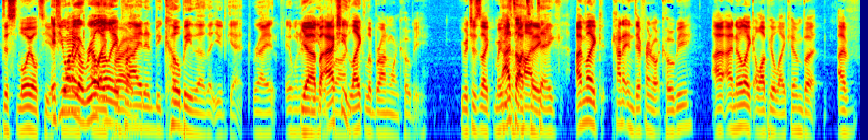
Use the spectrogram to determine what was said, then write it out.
disloyalty. if you want to go real LA, pride. it'd be Kobe though that you'd get right. Yeah, but I actually like LeBron more than Kobe, which is like maybe that's a hot take. I'm like kind of indifferent about Kobe. I, I know like a lot of people like him, but I've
